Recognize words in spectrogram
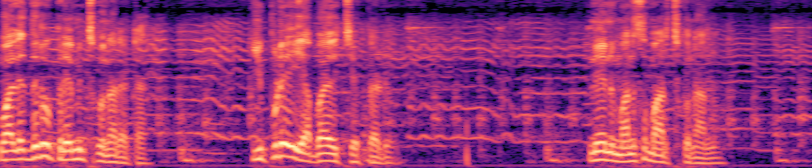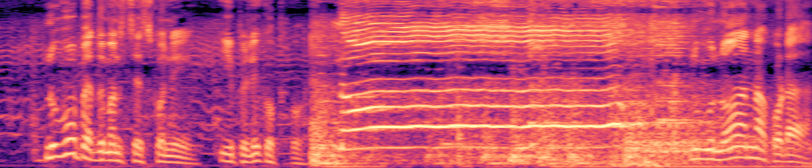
వాళ్ళిద్దరూ ప్రేమించుకున్నారట. ఇప్పుడే ఈ అబ్బాయి చెప్పాడు. నేను మనసు మార్చుకున్నాను. నువ్వు పెద్ద మనసు చేసుకొని ఈ పెళ్ళికి ఒప్పుకో. నువ్వు నో అన్నా కూడా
